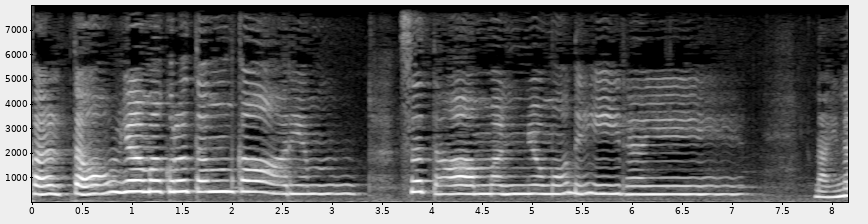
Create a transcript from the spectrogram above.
కర్తవ్యమకృతం కార్యం సతామన్యుముదీరయే నాయన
